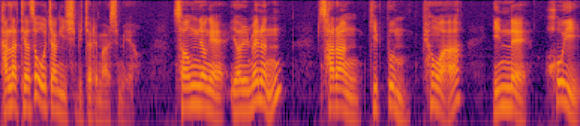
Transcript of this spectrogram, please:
갈라티아서 5장 22절의 말씀이에요. 성령의 열매는 사랑, 기쁨, 평화, 인내, 호의,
